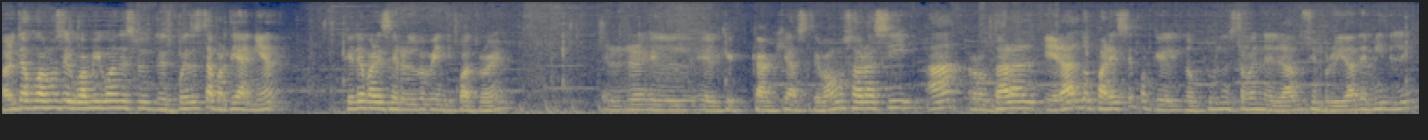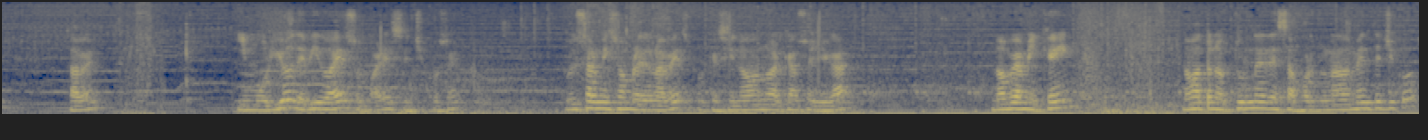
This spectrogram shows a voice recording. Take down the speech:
Ahorita jugamos el 1v1 después, después de esta partida, Nia? ¿Qué te parece Reus 24, eh? El, el, el, que canjeaste. Vamos ahora sí a rotar al Heraldo, parece, porque el Nocturno estaba en el Heraldo sin prioridad de midlane, ¿saben? Y murió debido a eso, parece, chicos, ¿eh? Voy a usar mi sombra de una vez, porque si no, no alcanzo a llegar. No veo a mi Kane. No mato a Nocturne, desafortunadamente, chicos.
